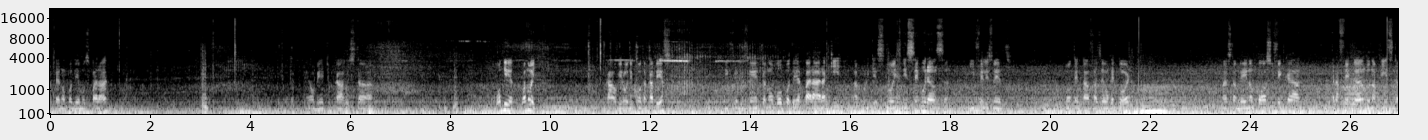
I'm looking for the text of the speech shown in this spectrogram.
Até não podemos parar. Realmente o carro está Bom dia, boa noite. O carro virou de ponta cabeça. Infelizmente eu não vou poder parar aqui ah, por questões de segurança. Infelizmente. Vou tentar fazer um retorno. Mas também não posso ficar trafegando na pista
